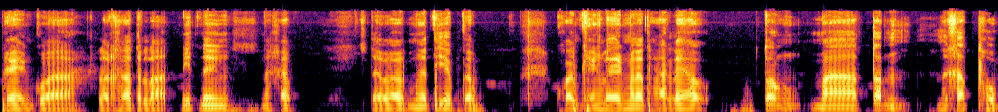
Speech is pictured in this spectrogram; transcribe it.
แพงกว่าราคาตลาดนิดนึงนะครับ แต่ว่าเมื่อเทียบกับความแข็งแรงมาตรฐานแล้ว ต้องมาตั้นนะครับผม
